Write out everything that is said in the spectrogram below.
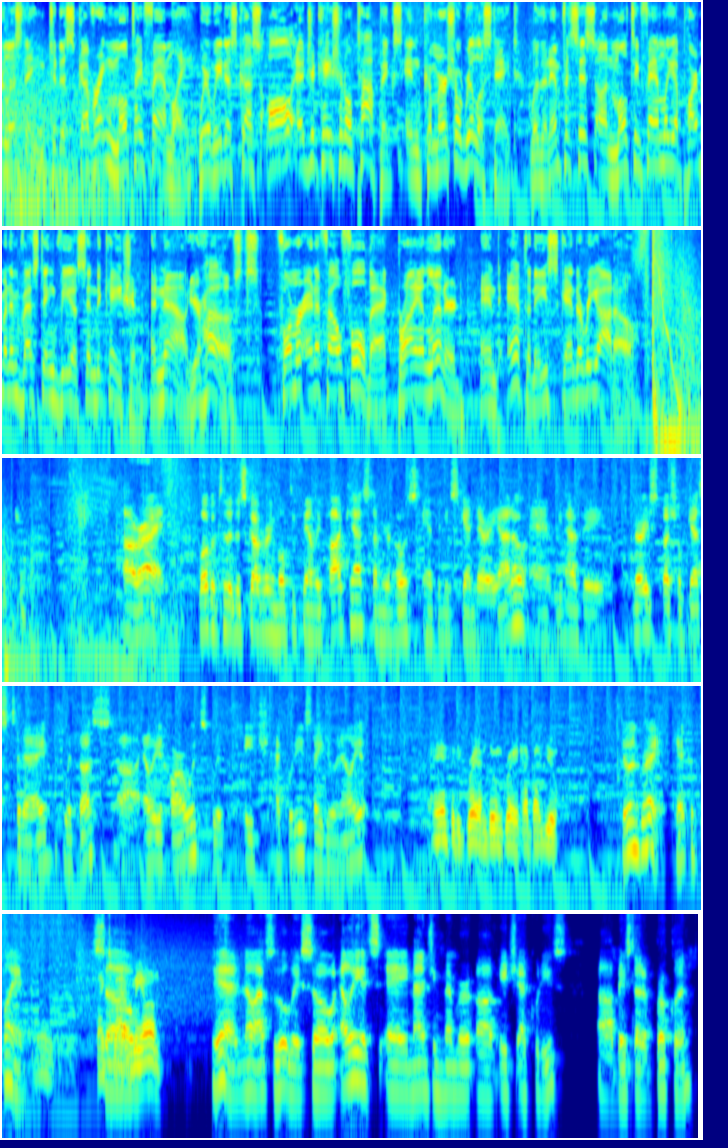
You're listening to Discovering Multifamily, where we discuss all educational topics in commercial real estate with an emphasis on multifamily apartment investing via syndication. And now, your hosts, former NFL fullback Brian Leonard and Anthony Scandariato. All right. Welcome to the Discovering Multifamily podcast. I'm your host, Anthony Scandariato, and we have a very special guest today with us, uh, Elliot Horowitz with H Equities. How you doing, Elliot? Hey, Anthony, great. I'm doing great. How about you? Doing great. Can't complain. Thanks so, for having me on. Yeah, no, absolutely. So Elliot's a managing member of H Equities, uh, based out of Brooklyn.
